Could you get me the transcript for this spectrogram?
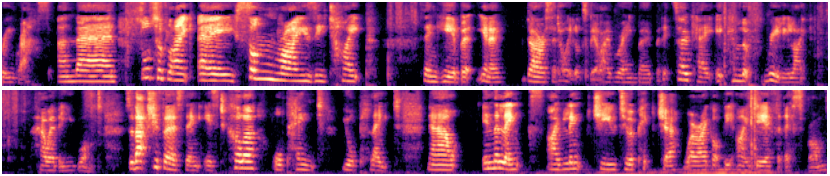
green grass, and then sort of like a sunrisey type thing here. But, you know, Dara said, oh, it looks a bit like rainbow, but it's okay. It can look really like however you want. So that's your first thing is to colour or paint your plate. Now in the links I've linked you to a picture where I got the idea for this from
